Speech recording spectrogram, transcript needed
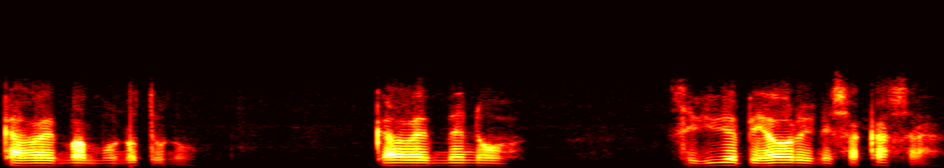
cada vez más monótono, cada vez menos se vive peor en esa casa,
